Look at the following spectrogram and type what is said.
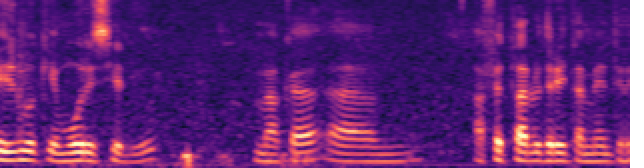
mesmo que Maurício Liur maka um, afetado diretamente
